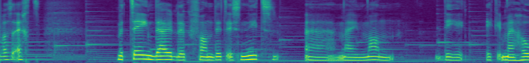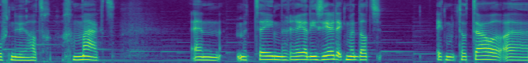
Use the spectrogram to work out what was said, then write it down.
Was echt meteen duidelijk van dit is niet uh, mijn man die ik in mijn hoofd nu had gemaakt. En meteen realiseerde ik me dat ik me totaal uh,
